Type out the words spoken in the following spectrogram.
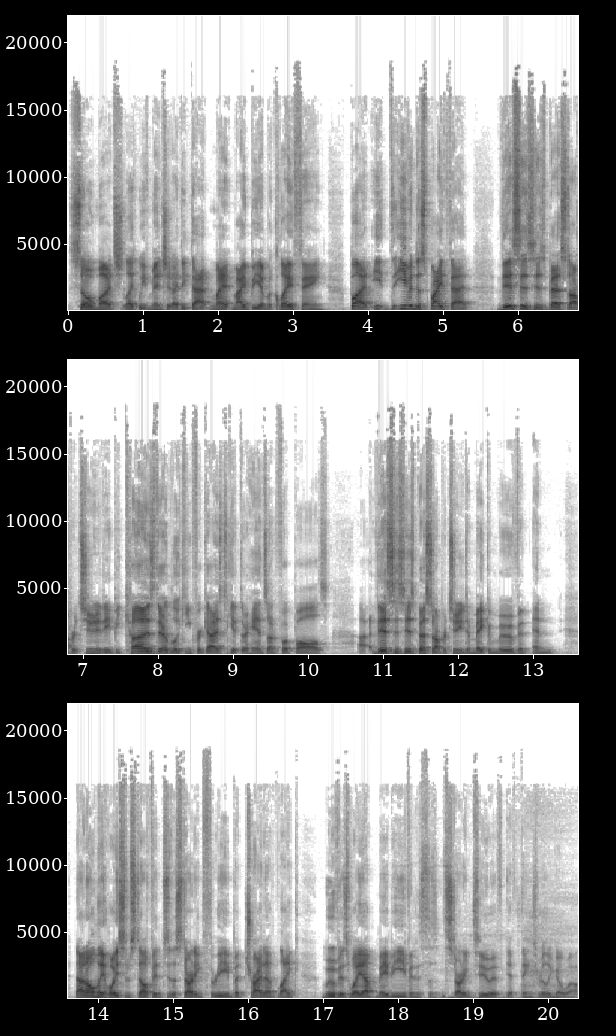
so much. Like we've mentioned, I think that might might be a McClay thing, but even despite that. This is his best opportunity because they're looking for guys to get their hands on footballs uh, this is his best opportunity to make a move and, and not only hoist himself into the starting three, but try to like move his way up, maybe even as the starting two if, if things really go well.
